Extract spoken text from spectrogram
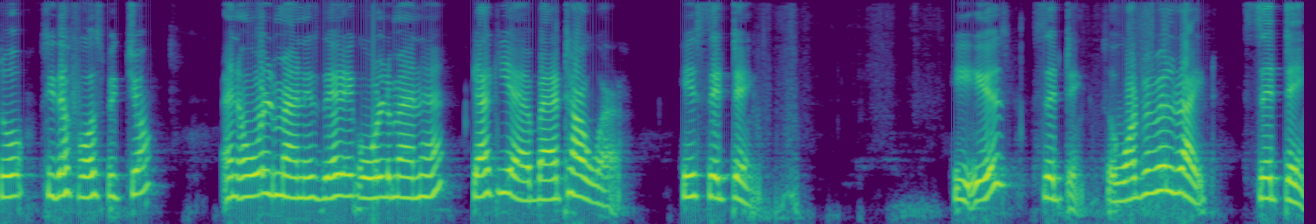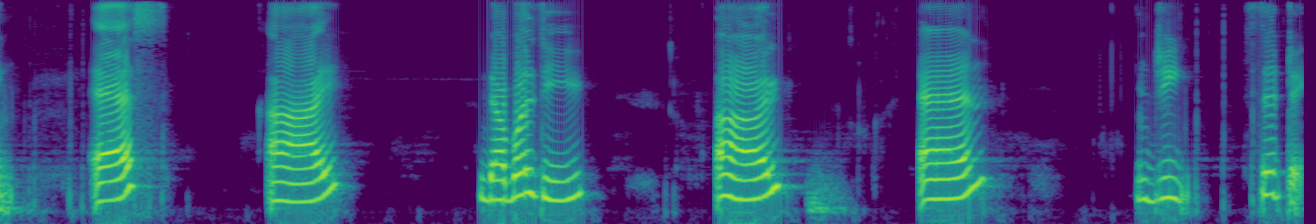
so see the first picture an old man is there एक ओल्ड मैन है. क्या किया है? बैठा हुआ है. He is sitting he is sitting so what we will write sitting S I double T I and G sitting.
